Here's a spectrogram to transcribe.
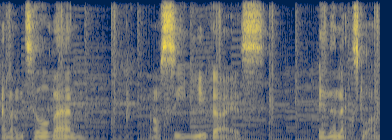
And until then, I'll see you guys in the next one.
